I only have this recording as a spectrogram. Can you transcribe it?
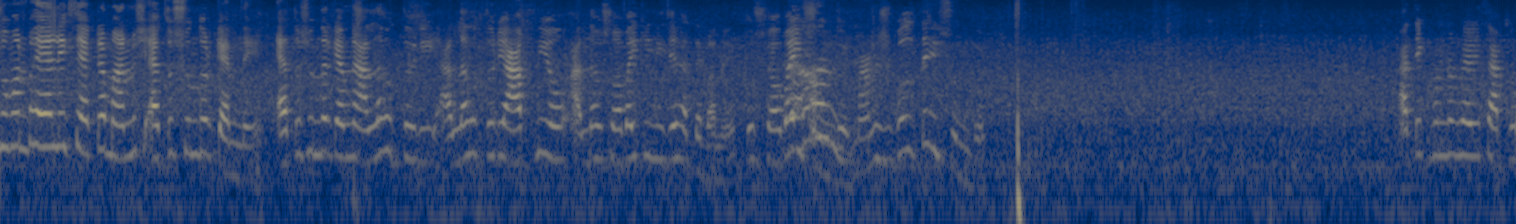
সুমন ভাইয়া লিখছে, একটা মানুষ এত সুন্দর কেমনে? এত সুন্দর কেমনে আল্লাহর তৈরি? আল্লাহর তৈরি আপনিও, আল্লাহ সবাইকে নিজের হাতে বানায়। তো সবাই সুন্দর, মানুষ বলতেই সুন্দর। আতিক মন্ডল ভাই আপু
